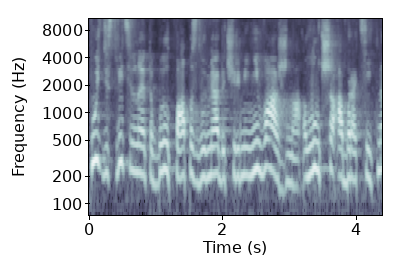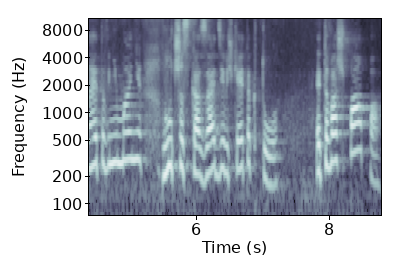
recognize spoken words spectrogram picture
пусть действительно это был папа с двумя дочерьми, неважно. Лучше обратить на это внимание, лучше сказать, девочки, а это кто? Это ваш папа?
